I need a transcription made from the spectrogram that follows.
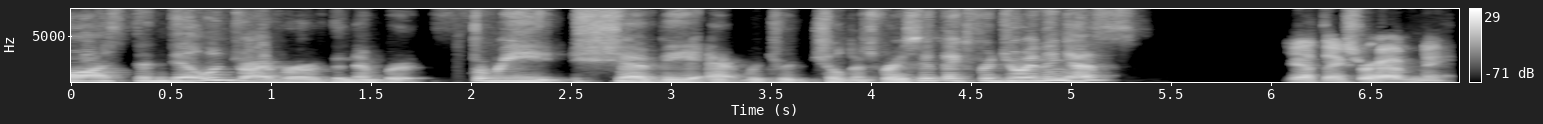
Austin Dillon, driver of the number three Chevy at Richard Childress Racing. Thanks for joining us. Yeah, thanks for having me.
